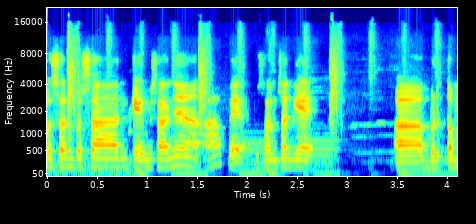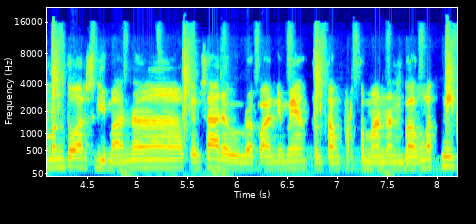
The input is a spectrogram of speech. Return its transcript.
pesan-pesan kayak misalnya apa ya? Pesan-pesan kayak eh, berteman tuh harus gimana? Kayak misalnya ada beberapa anime yang tentang pertemanan banget nih.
